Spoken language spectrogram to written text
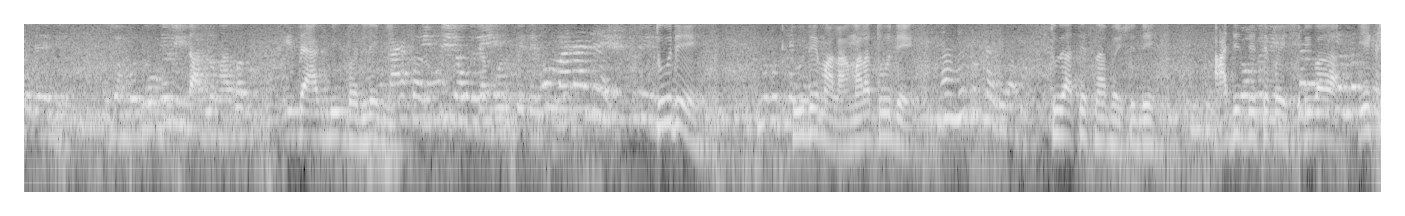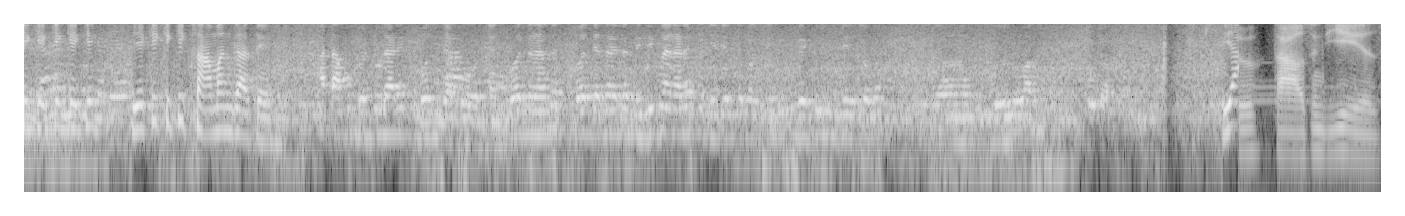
रुपये दे. शंभर रुपये चाललो ना बघ ही बॅग बी भरले मी. काय करू? शंभर रुपये दे तू मला दे. तू दे. मी कुठले तू दे मला. मला तू दे. नाही मी कुठला देऊ? तू जातेस ना पैसे दे. आधीच देते पैसे. ती बघा एक एक एक एक एक एक एक एक एक एक सामान काढते. आता आपण भेटू डायरेक्ट बस द्या बस येणार तर बस येता येतात दिदी पण येणार आहे. तर दिदी बस भेटू दिदीसोबत अं, बोलू कुठं? या. 2,000 years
